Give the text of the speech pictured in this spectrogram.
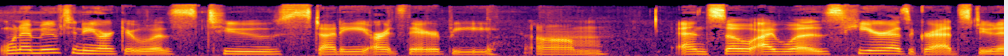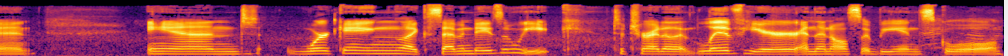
when I moved to New York, it was to study art therapy, um, and so I was here as a grad student and working like seven days a week to try to live here and then also be in school.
